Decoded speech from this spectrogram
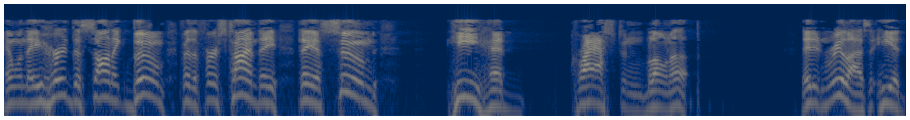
And when they heard the sonic boom for the first time, they, they assumed he had crashed and blown up. They didn't realize that he had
